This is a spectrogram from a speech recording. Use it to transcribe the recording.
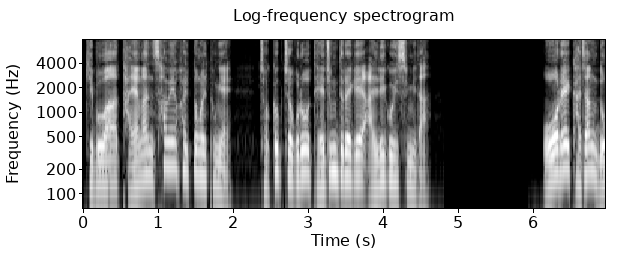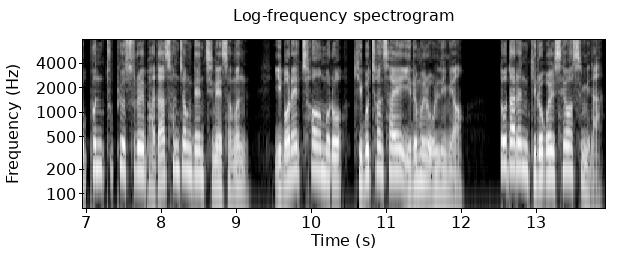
기부와 다양한 사회 활동을 통해 적극적으로 대중들에게 알리고 있습니다. 5월에 가장 높은 투표수를 받아 선정된 진혜성은 이번에 처음으로 기부천사의 이름을 올리며 또 다른 기록을 세웠습니다.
